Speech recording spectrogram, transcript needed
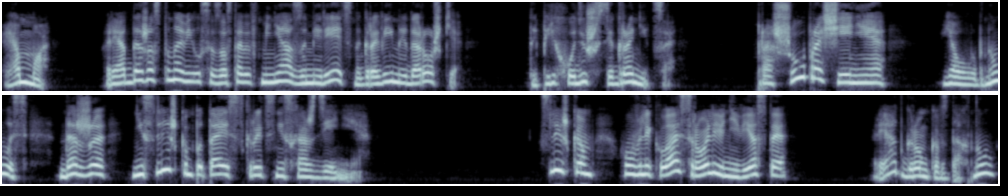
Эмма. Ряд даже остановился, заставив меня замереть на гравийной дорожке. Ты переходишь все границы. Прошу прощения, я улыбнулась, даже не слишком пытаясь скрыть снисхождение. Слишком увлеклась ролью невесты. Ряд громко вздохнул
